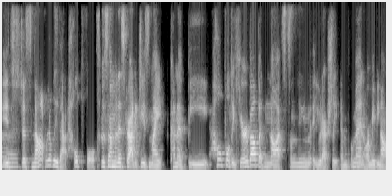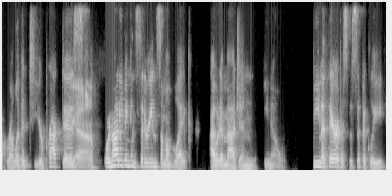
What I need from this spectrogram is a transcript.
it's just not really that helpful. So some of the strategies might kind of be helpful to hear about but not something that you would actually implement or maybe not relevant to your practice yeah. or not even considering some of like I would imagine, you know, being a therapist specifically,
